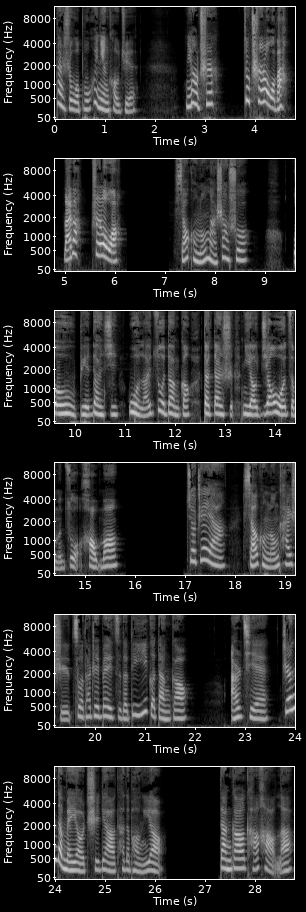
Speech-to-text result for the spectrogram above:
但是我不会念口诀，你要吃就吃了我吧，来吧，吃了我。”小恐龙马上说。哦，别担心，我来做蛋糕，但但是你要教我怎么做好吗？就这样，小恐龙开始做他这辈子的第一个蛋糕，而且真的没有吃掉他的朋友。蛋糕烤好了，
